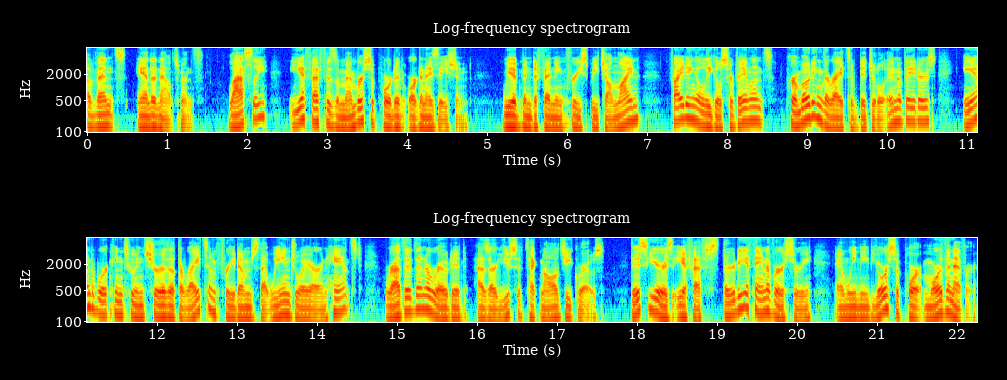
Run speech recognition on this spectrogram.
events, and announcements. Lastly, EFF is a member supported organization. We have been defending free speech online, fighting illegal surveillance, promoting the rights of digital innovators, and working to ensure that the rights and freedoms that we enjoy are enhanced rather than eroded as our use of technology grows. This year is EFF's 30th anniversary, and we need your support more than ever.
